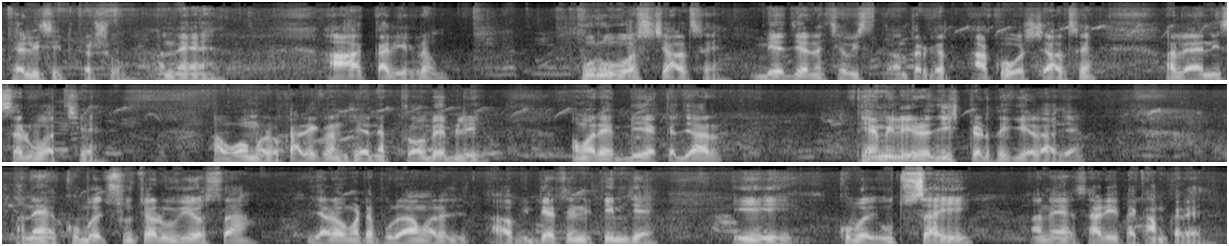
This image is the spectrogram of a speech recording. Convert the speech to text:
ફેલિસિટ કરશું. અને આ કાર્યક્રમ પૂરું વર્ષ ચાલશે. બે હજાર છવ્વીસ અંતર્ગત આખું વર્ષ ચાલશે. એટલે એની શરૂઆત છે. આવો અમારો કાર્યક્રમ છે અને પ્રોબેબલી અમારે બે એક હજાર ફેમિલી રજિસ્ટર્ડ થઈ ગયેલા છે. અને ખૂબ જ સુચારુ વ્યવસ્થા જાળવવા માટે પૂરા અમારા આ વિદ્યાર્થીઓની ટીમ છે. એ ખૂબ જ ઉત્સાહી અને સારી રીતે કામ કરે છે.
